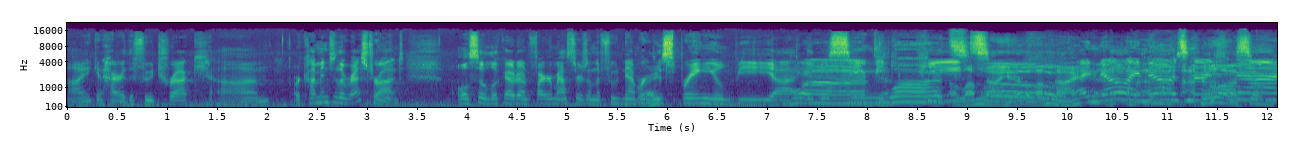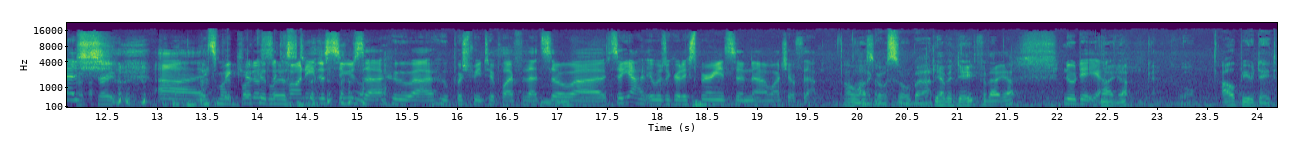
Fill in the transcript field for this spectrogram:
Uh, you can hire the food truck um, or come into the restaurant. Also, look out on Fire Masters on the Food Network Right. this spring. You'll be uh, you'll be seeing me What? compete. Alumni here, alumni. I know, I know. It's nice. Awesome. Nash. That's great. Uh, That's my big kudos bucket to list. Connie D'Souza who uh, who pushed me to apply for that. So uh, so yeah, it was a great experience, and uh, watch out for that. I want to go so bad. Do you have a date for that yet? No date yet. Not yet. Okay. Cool. I'll be your date.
